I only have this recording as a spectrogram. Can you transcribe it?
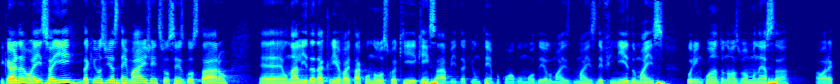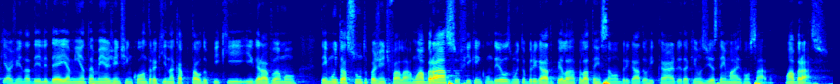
Ricardão, é isso aí. Daqui uns dias tem mais, gente. Se vocês gostaram, É, o Nalida da Cria vai estar conosco aqui, quem sabe daqui um tempo com algum modelo mais, mais definido, mas por enquanto nós vamos nessa. A hora que a agenda dele der e a minha também, a gente encontra aqui na capital do Piqui e gravamos. Tem muito assunto para a gente falar. Um abraço, fiquem com Deus, muito obrigado pela, pela atenção, obrigado ao Ricardo, e daqui uns dias tem mais, moçada. Um abraço.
